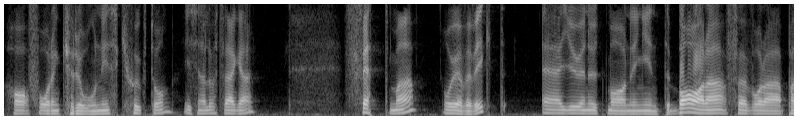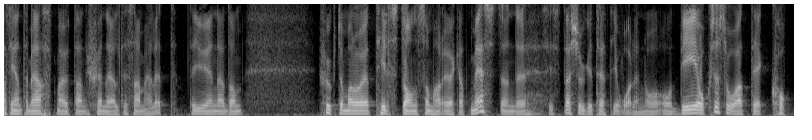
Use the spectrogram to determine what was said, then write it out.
ha, får en kronisk sjukdom i sina luftvägar. Fetma och övervikt är ju en utmaning inte bara för våra patienter med astma utan generellt i samhället. Det är ju en av de sjukdomar och tillstånd som har ökat mest under de sista 20-30 åren och, och, det är också så att det kop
